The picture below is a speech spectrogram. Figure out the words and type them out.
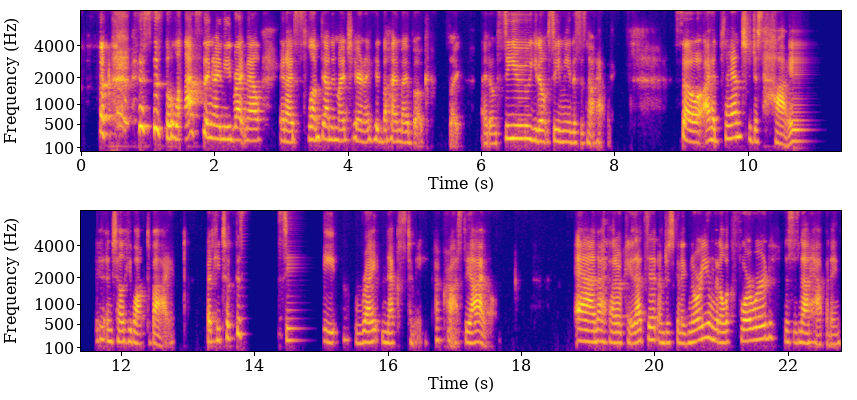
this is the last thing I need right now. And I slumped down in my chair and I hid behind my book. It's like, I don't see you. You don't see me. This is not happening. So I had planned to just hide until he walked by, but he took the seat right next to me across the aisle. And I thought, okay, that's it. I'm just going to ignore you. I'm going to look forward. This is not happening.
